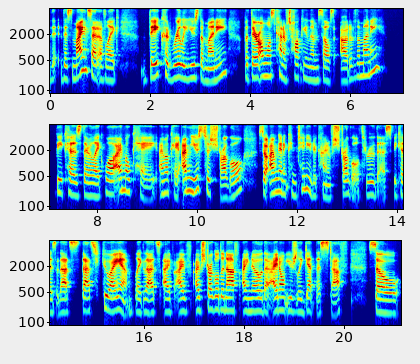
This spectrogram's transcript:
th- this mindset of like they could really use the money but they're almost kind of talking themselves out of the money because they're like, well, I'm okay. I'm okay. I'm used to struggle. So I'm going to continue to kind of struggle through this because that's that's who I am. Like that's I've I've I've struggled enough. I know that I don't usually get this stuff. So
